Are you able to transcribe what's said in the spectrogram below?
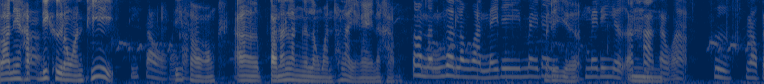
แล้วนี่ครับค่ะ นี่คือรางวัลที่ที่สองที่ค่ะ สองเอ่อตอนนั้นรางเงินรางวัลเท่าไหร่ยังไงนะครับ ตอนนั้นเงินรางวัลไม่ได้ไม่ได้ไม่ได้เยอะไม่ได้เยอะอะค่ะ อืม แต่ว่าคือเราไป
